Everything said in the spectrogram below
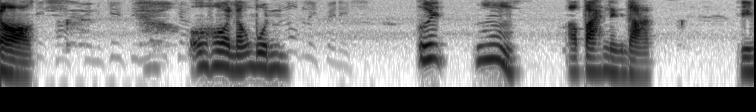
ดอก โอ้โห น้องบุญเอ้ย อืม เอาไปหนึ่งดาก ยิง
